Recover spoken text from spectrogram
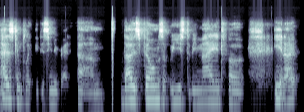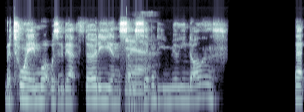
has completely disintegrated. Um, those films that were used to be made for, you know, between what was it about 30 and say yeah. 70 million dollars that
